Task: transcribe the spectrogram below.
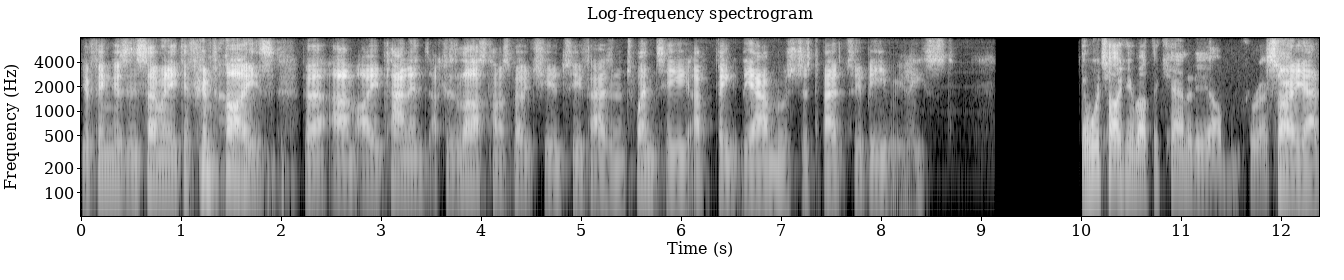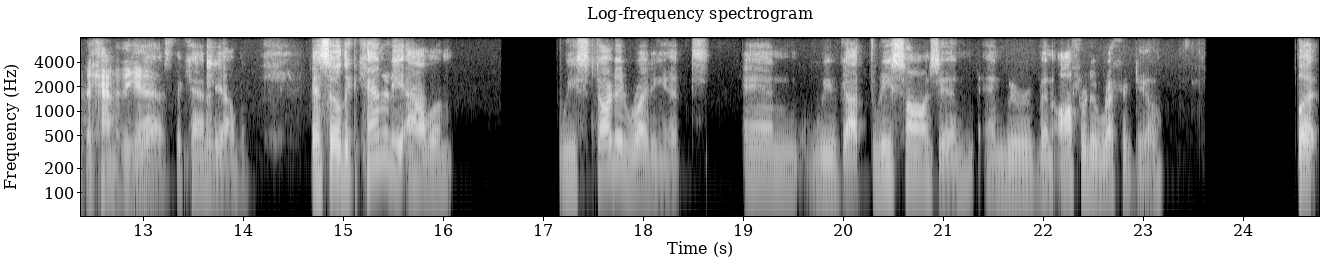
your fingers in so many different pies, but um, are you planning? Because last time I spoke to you in 2020, I think the album was just about to be released. And we're talking about the Canedy album, correct? Sorry, yeah, the Canedy, yeah. Yes, the Canedy album. And so the Canedy album, we started writing it and we've got three songs in and we've been offered a record deal. But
